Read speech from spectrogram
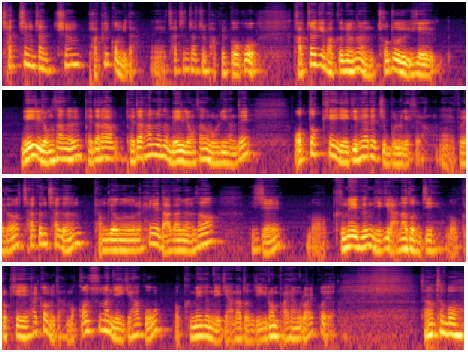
차츰차츰 바뀔 겁니다. 예, 차츰차츰 바뀔 거고 갑자기 바꾸면은 저도 이제 매일 영상을 배달하, 배달하면은 매일 영상을 올리는데 어떻게 얘기를 해야 될지 모르겠어요. 예, 그래서 차근차근 변경을 해 나가면서 이제 뭐 금액은 얘기를 안 하던지 뭐 그렇게 할 겁니다. 뭐 건수만 얘기하고 뭐 금액은 얘기 안 하던지 이런 방향으로 할 거예요. 자, 아무튼 뭐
